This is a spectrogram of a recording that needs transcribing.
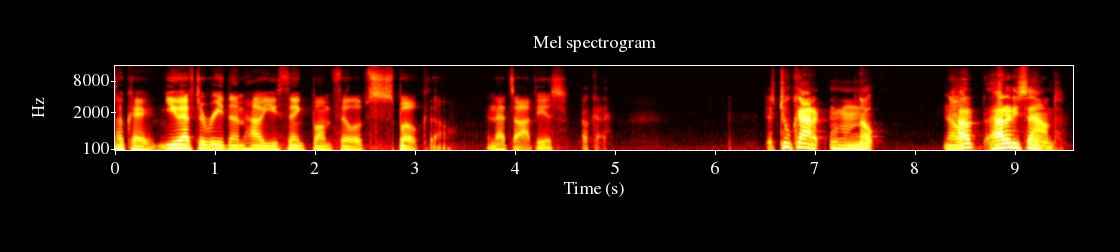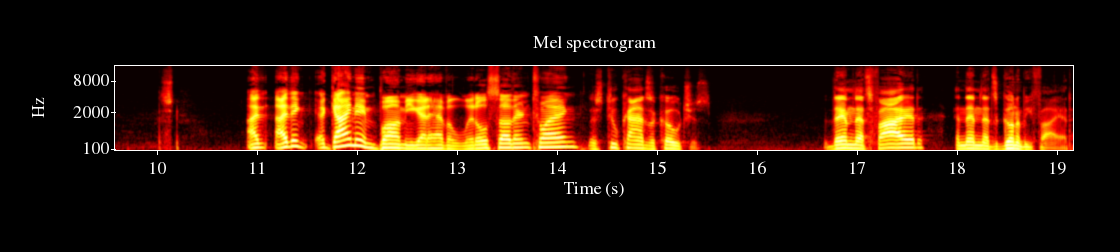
Okay. You have to read them how you think Bum Phillips spoke, though, and that's obvious. Okay. There's two kind of mm, no. No, How how did he sound? I I think a guy named Bum, you got to have a little Southern twang. There's two kinds of coaches. Them that's fired and them that's gonna be fired.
